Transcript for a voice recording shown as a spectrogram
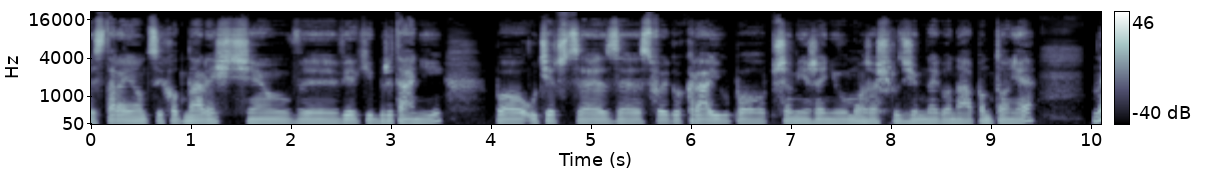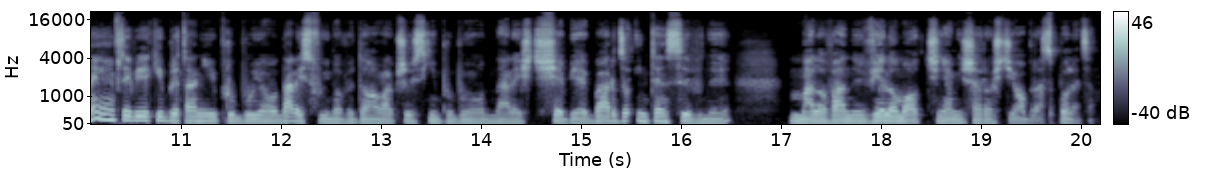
y, starających odnaleźć się w Wielkiej Brytanii po ucieczce ze swojego kraju, po przemierzeniu Morza Śródziemnego na pontonie. No i w tej Wielkiej Brytanii próbują odnaleźć swój nowy dom, ale przede wszystkim próbują odnaleźć siebie. Bardzo intensywny, malowany wieloma odcieniami szarości obraz. Polecam.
